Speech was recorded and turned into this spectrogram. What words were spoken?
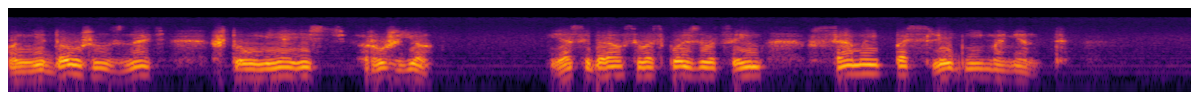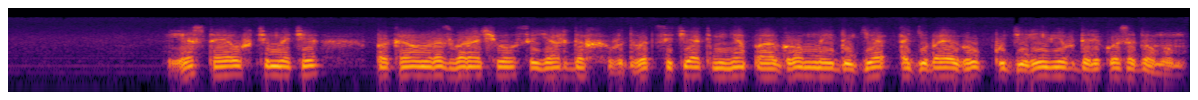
Он не должен знать, что у меня есть ружье. Я собирался воспользоваться им в самый последний момент. Я стоял в темноте, пока он разворачивался ярдах в двадцати от меня по огромной дуге, огибая группу деревьев далеко за домом.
